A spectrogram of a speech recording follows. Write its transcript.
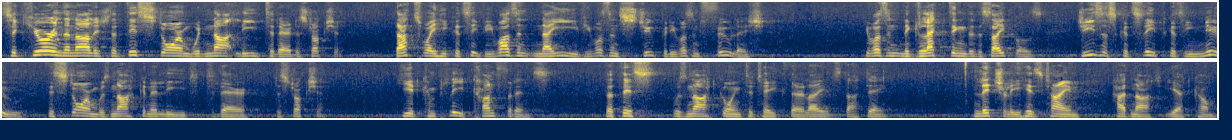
Secure in the knowledge that this storm would not lead to their destruction. That's why he could sleep. He wasn't naive, he wasn't stupid, he wasn't foolish, he wasn't neglecting the disciples. Jesus could sleep because he knew this storm was not going to lead to their destruction. He had complete confidence that this was not going to take their lives that day. Literally, his time had not yet come.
